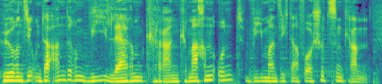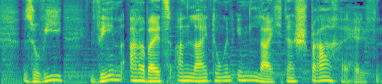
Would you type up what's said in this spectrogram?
hören Sie unter anderem, wie Lärm krank machen und wie man sich davor schützen kann, sowie wem Arbeitsanleitungen in leichter Sprache helfen.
